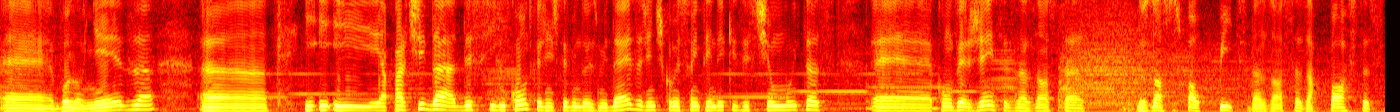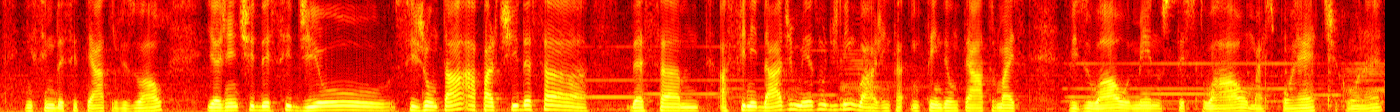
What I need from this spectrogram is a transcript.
é, bolonhesa. Uh, e, e, a partir da, desse encontro que a gente teve em 2010, a gente começou a entender que existiam muitas é, convergências nas nossas, nos nossos palpites, nas nossas apostas em cima desse teatro visual e a gente decidiu se juntar a partir dessa dessa afinidade mesmo de linguagem, tá? entender um teatro mais visual, menos textual, mais poético, né?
